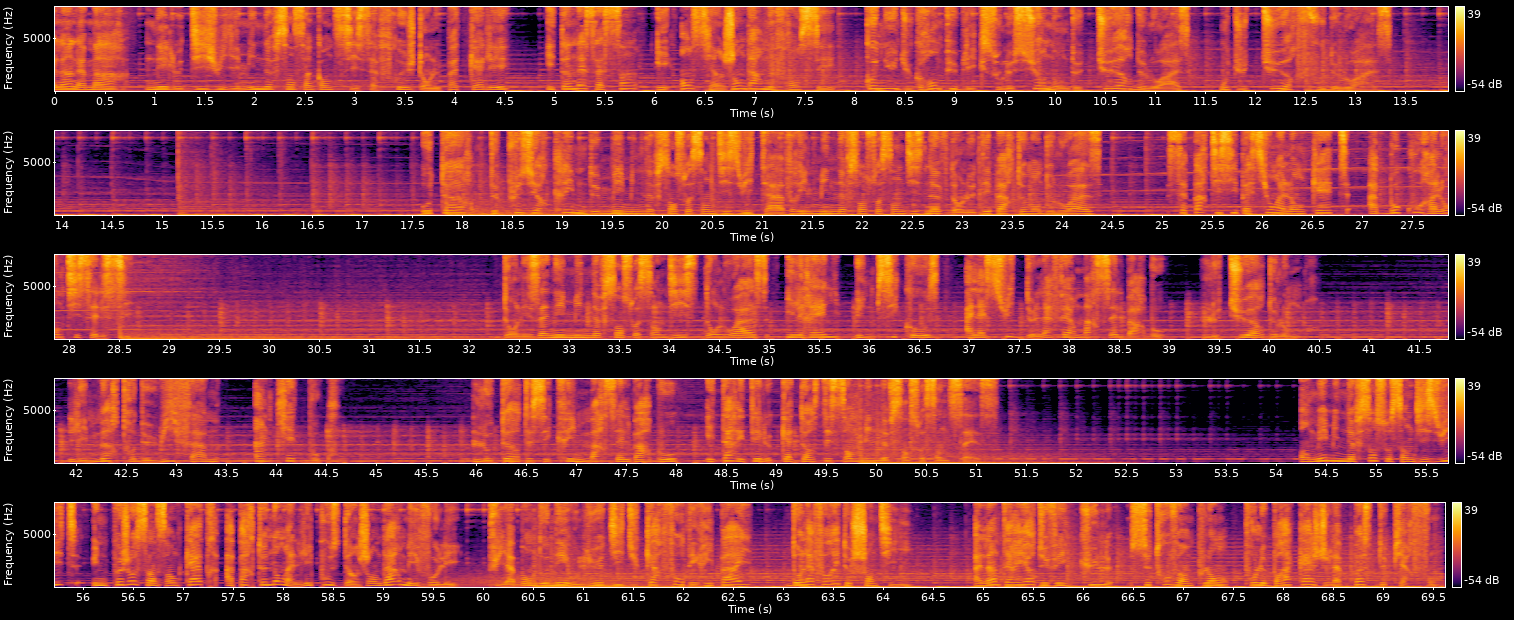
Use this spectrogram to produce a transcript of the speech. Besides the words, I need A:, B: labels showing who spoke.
A: Alain Lamarre, né le 10 juillet 1956 à Fruges dans le Pas-de-Calais, est un assassin et ancien gendarme français connu du grand public sous le surnom de tueur de l'Oise ou du tueur fou de l'Oise. Auteur de plusieurs crimes de mai 1978 à avril 1979 dans le département de l'Oise, sa participation à l'enquête a beaucoup ralenti celle-ci. Dans les années 1970, dans l'Oise, il règne une psychose à la suite de l'affaire Marcel Barbeau, le tueur de l'ombre. Les meurtres de huit femmes inquiètent beaucoup. L'auteur de ces crimes, Marcel Barbeau, est arrêté le 14 décembre 1976. En mai 1978, une Peugeot 504 appartenant à l'épouse d'un gendarme est volée, puis abandonnée au lieu-dit du carrefour des Ripailles, dans la forêt de Chantilly. À l'intérieur du véhicule se trouve un plan pour le braquage de la poste de Pierrefonds.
